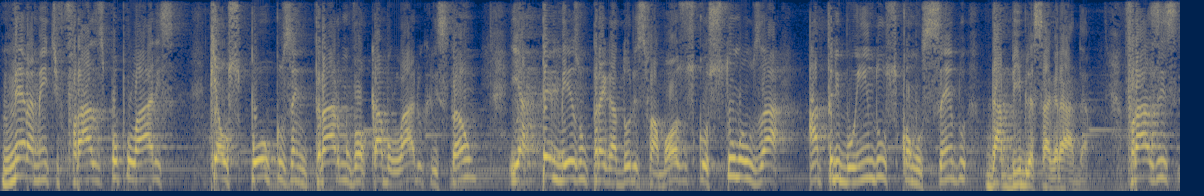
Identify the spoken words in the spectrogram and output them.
meramente frases populares que aos poucos entraram no vocabulário cristão e até mesmo pregadores famosos costumam usar, atribuindo-os como sendo da Bíblia Sagrada. Frases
